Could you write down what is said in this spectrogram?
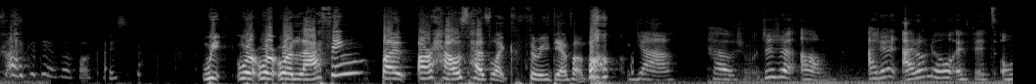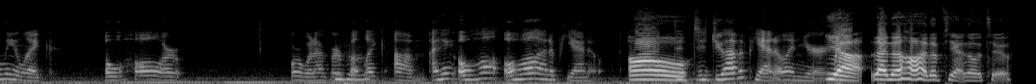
三个电饭煲开心。We we're, we're we're laughing, but our house has like three 电饭煲。 yeah. 还有什么？就是 um I don't I don't know if it's only like O Hall or or whatever, but like um I think O Hall O Hall had a piano. Oh, Did, did you have a piano in your yeah, London Hall had a piano too.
